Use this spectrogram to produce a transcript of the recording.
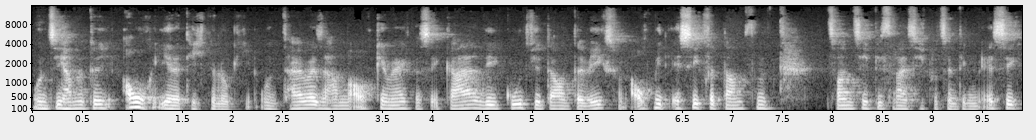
Und sie haben natürlich auch ihre Technologie. Und teilweise haben wir auch gemerkt, dass egal wie gut wir da unterwegs sind, auch mit Essig verdampfen, 20 bis 30 prozentigem Essig,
